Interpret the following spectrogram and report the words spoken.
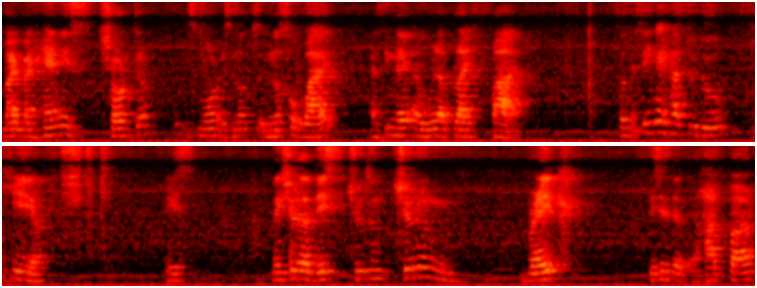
my, my hand is shorter, it's more it's not not so wide, I think I, will apply five. So the thing I have to do here is make sure that this shouldn't shouldn't break. This is the hard part.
